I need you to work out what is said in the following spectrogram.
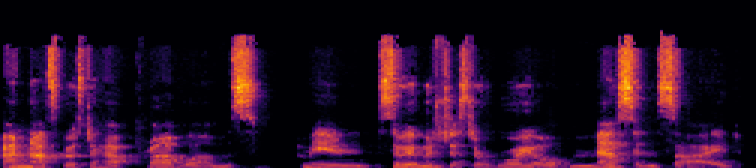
i'm not supposed to have problems I mean, so it was just a royal mess inside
